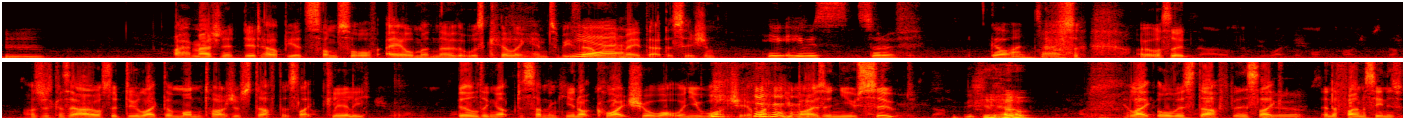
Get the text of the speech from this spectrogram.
Mm. I imagine it did help he had some sort of ailment though that was killing him. To be fair, when Yeah. he made that decision. He he was sort of. Go on, sorry. Also, I also. I was just gonna say I also do like the montage of stuff that's like clearly building up to something. You're not quite sure what when you watch it. Like he buys a new suit, Yep. like all this stuff, and it's like, Yeah. and the final scene is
